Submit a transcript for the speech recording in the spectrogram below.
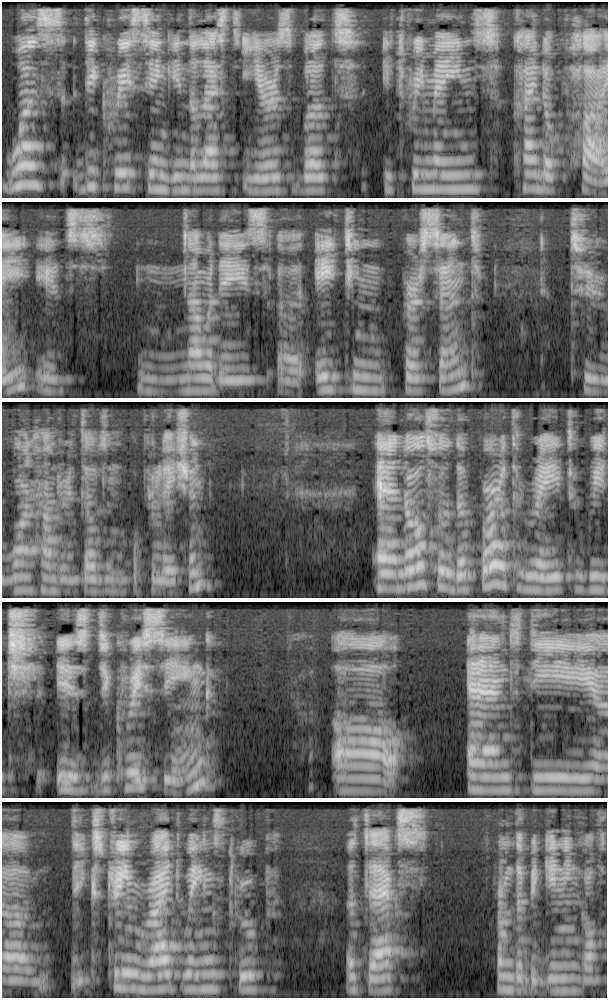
was decreasing in the last years, but it remains kind of high. It's nowadays 18% uh, to 100,000 population and also the birth rate which is decreasing uh, and the, um, the, extreme right-wing group attacks from the beginning of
